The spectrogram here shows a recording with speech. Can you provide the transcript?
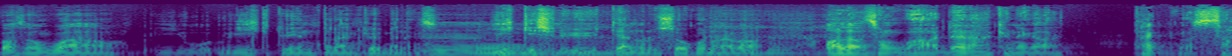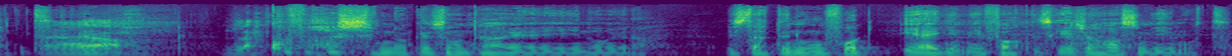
var sånn Wow, gikk du inn på den klubben? liksom? Gikk ikke du ut igjen når du så hvordan det var? Alle var sånn Wow, det der kunne jeg ha tenkt meg å sett. Ja. Hvorfor har ikke vi noe sånt her i, i Norge, da? Hvis dette er noe folk egentlig faktisk ikke har så mye imot.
